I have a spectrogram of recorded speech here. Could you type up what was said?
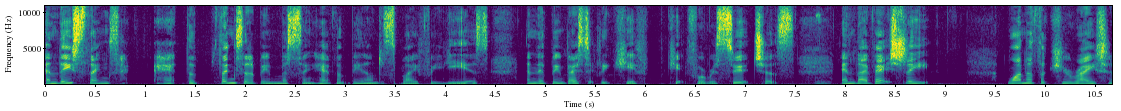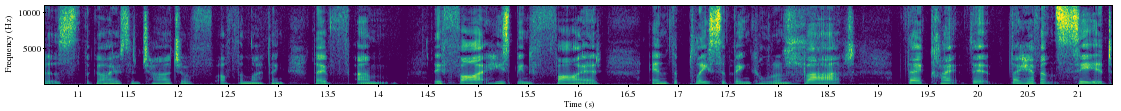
and these things ha- the things that have been missing haven't been on display for years, and they've been basically kept kept for researchers, and they've actually. One of the curators, the guy who's in charge of, of them, I think they've um, they're fired. He's been fired, and the police have been called in, but they that they haven't said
